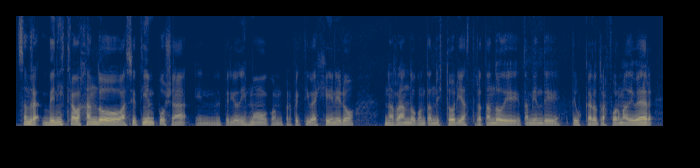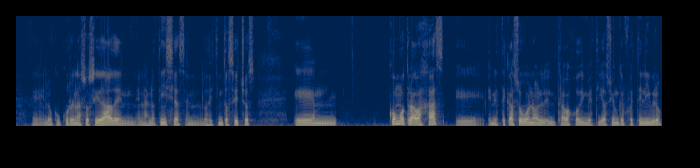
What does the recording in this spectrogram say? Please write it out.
Sandra, venís trabajando hace tiempo ya en el periodismo con perspectiva de género, narrando, contando historias, tratando de, también de, buscar otra forma de ver eh, lo que ocurre en la sociedad, en, las noticias, en los distintos hechos. Em, ¿Cómo trabajás, eh, en este caso, bueno, el, trabajo de investigación que fue este libro,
